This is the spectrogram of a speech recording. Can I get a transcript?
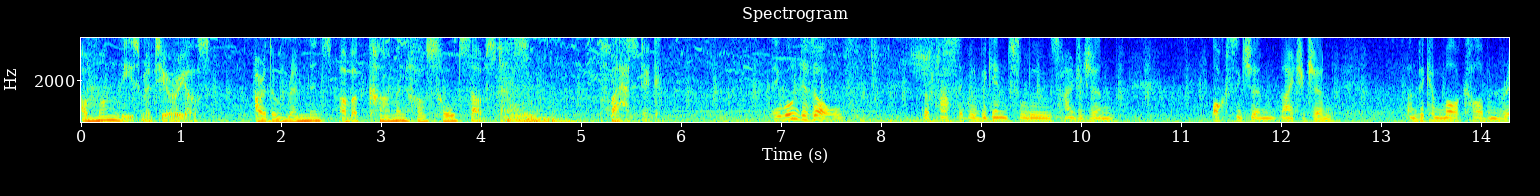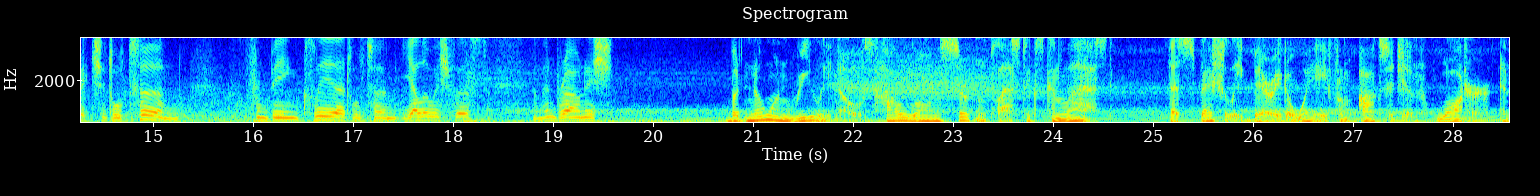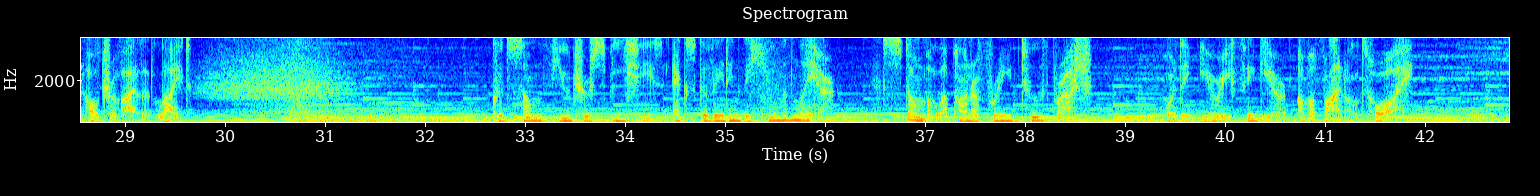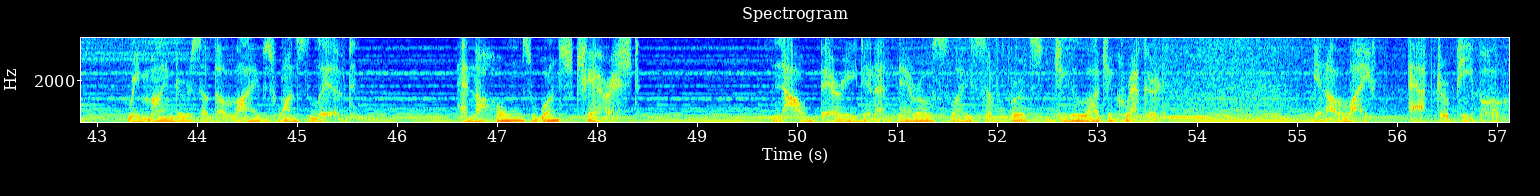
Among these materials are the remnants of a common household substance, plastic. It won't dissolve. The plastic will begin to lose hydrogen, oxygen, nitrogen, and become more carbon rich. It'll turn from being clear, it'll turn yellowish first, and then brownish. But no one really knows how long certain plastics can last, especially buried away from oxygen, water, and ultraviolet light. Could some future species excavating the human layer stumble upon a frayed toothbrush or the eerie figure of a vinyl toy? Reminders of the lives once lived and the homes once cherished, now buried in a narrow slice of Earth's geologic record in a life after people.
